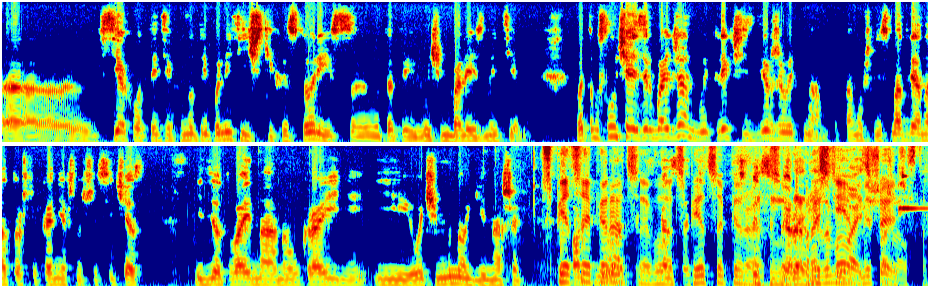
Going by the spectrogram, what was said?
Э, всех вот этих внутриполитических историй с э, вот этой очень болезненной темой. В этом случае Азербайджан будет легче сдерживать нам, потому что, несмотря на то, что, конечно, что сейчас идет война на Украине, и очень многие наши... Спецоперация, партнеры, Влад, спецоперация. спецоперация. Прости, не забывайте, мешаешь. пожалуйста.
